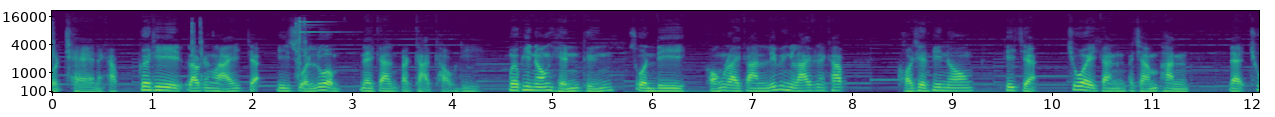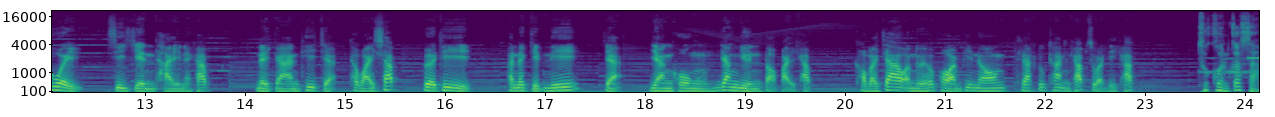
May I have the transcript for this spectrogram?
กดแชร์นะครับ เพื่อที่เราทั้งหลายจะมีส่วนร่วมในการประกาศข่าวดี เมื่อพี่น้องเห็นถึงส่วนดีของรายการ Living Life นะครับ ขอเชิญพี่น้องที่จะช่วยกันประชามพันธ์ และช่วย CGN ไทยนะครับ ในการที่จะถวายทรัพย์ เพื่อที่พันธกิจนี้จะยังคงยั่งยืนต่อไปครับ ขอพระเจ้าอำนวยพระพรพี่น้องที่รักทุกท่านครับ สวัสดีครับ ทุกคนก็สา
